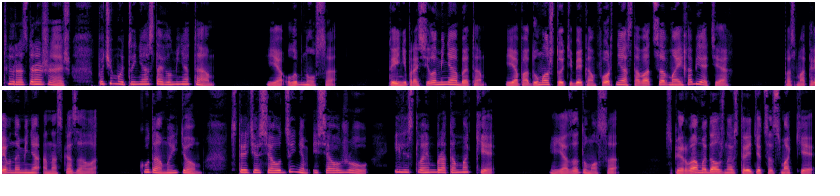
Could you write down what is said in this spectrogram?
«Ты раздражаешь. Почему ты не оставил меня там?» Я улыбнулся. «Ты не просила меня об этом. Я подумал, что тебе комфортнее оставаться в моих объятиях». Посмотрев на меня, она сказала. «Куда мы идем? Встреча с Сяо Цзинем и Сяо Жоу или с твоим братом Маке?» Я задумался. «Сперва мы должны встретиться с Маке.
